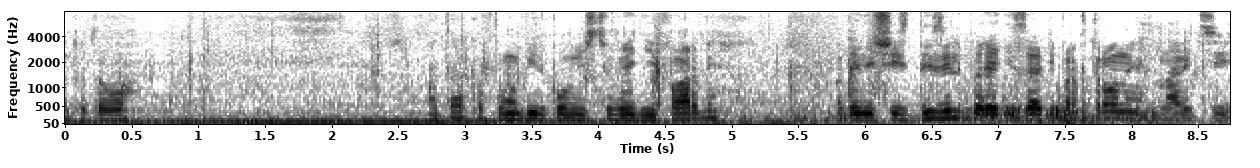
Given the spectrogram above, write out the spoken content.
Отут його. А так автомобіль повністю в рідній фарбі. 1,6 дизель, передні задні парктрони, навіть ці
